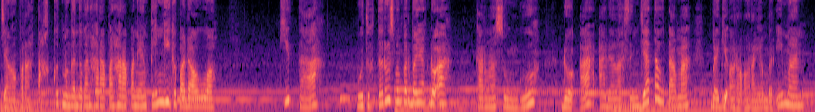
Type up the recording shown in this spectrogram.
jangan pernah takut menggantungkan harapan-harapan yang tinggi kepada Allah. Kita butuh terus memperbanyak doa, karena sungguh doa adalah senjata utama bagi orang-orang yang beriman.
